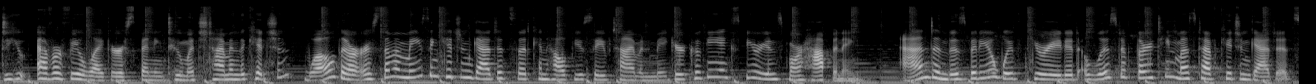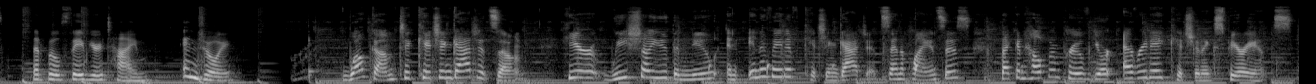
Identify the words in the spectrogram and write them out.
Do you ever feel like you're spending too much time in the kitchen? Well, there are some amazing kitchen gadgets that can help you save time and make your cooking experience more happening. And in this video, we've curated a list of 13 must-have kitchen gadgets that will save your time. Enjoy! Welcome to Kitchen Gadget Zone. Here, we show you the new and innovative kitchen gadgets and appliances that can help improve your everyday kitchen experience.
